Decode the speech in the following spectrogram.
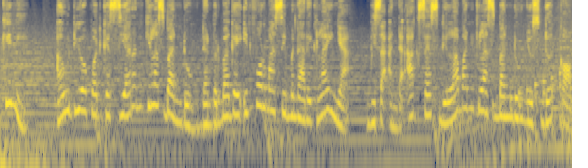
Kini, audio podcast siaran Kilas Bandung dan berbagai informasi menarik lainnya bisa Anda akses di laman kilasbandungnews.com.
